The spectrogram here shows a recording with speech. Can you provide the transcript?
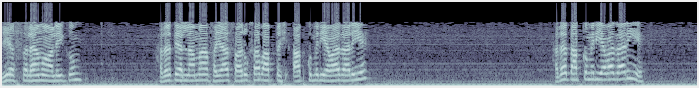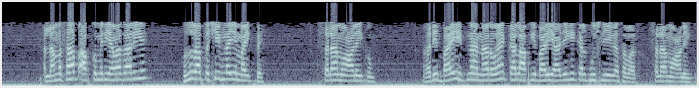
جی السلام علیکم۔ حضرت علامہ فیاض فاروق صاحب، آپ آپ کو میری آواز آ رہی ہے؟ حضرت، آپ کو میری آواز آ رہی ہے؟ علامہ صاحب، آپ کو میری آواز آ رہی ہے؟ حضور، آپ تشریف لائیے مائک پہ۔ السلام علیکم۔ غریب بھائی، اتنا نہ روئیں، کل آپ کی باری آ جائے گی، کل پوچھ لیجیے گا سوال۔ السلام علیکم۔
